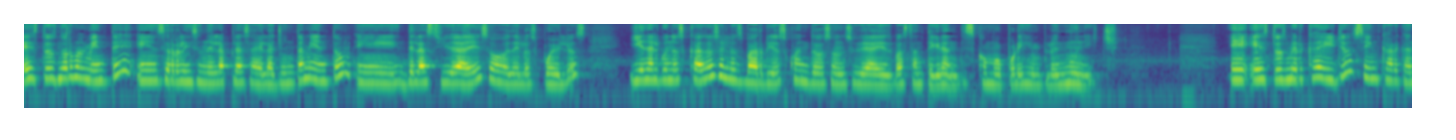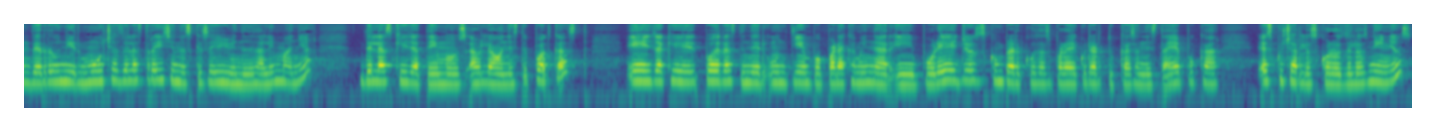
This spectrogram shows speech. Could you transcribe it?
Estos normalmente eh, se realizan en la plaza del ayuntamiento, eh, de las ciudades o de los pueblos y en algunos casos en los barrios cuando son ciudades bastante grandes, como por ejemplo en Múnich. estos mercadillos se encargan de reunir muchas de las tradiciones que se viven en Alemania, de las que ya te hemos hablado en este podcast, eh, ya que podrás tener un tiempo para caminar eh, por ellos, comprar cosas para decorar tu casa en esta época, escuchar los coros de los niños,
